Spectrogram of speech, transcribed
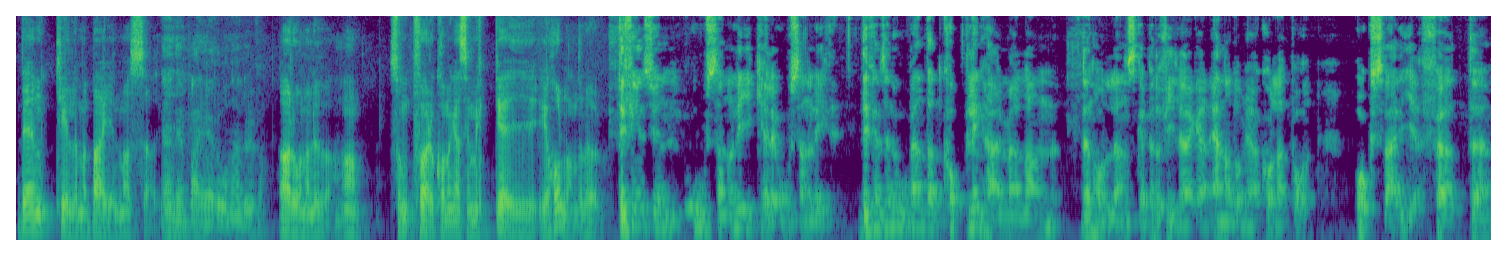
Det är en kille med Bajenmössa. Ja, det är en Bajen rånarluva. Ja, rånarluva. Mm. Ja som förekommer ganska mycket i, i Holland, eller hur? Det finns ju en osannolik, eller osannolik, det finns en oväntad koppling här mellan den holländska pedofilägaren, en av dem jag har kollat på, och Sverige. För att eh,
